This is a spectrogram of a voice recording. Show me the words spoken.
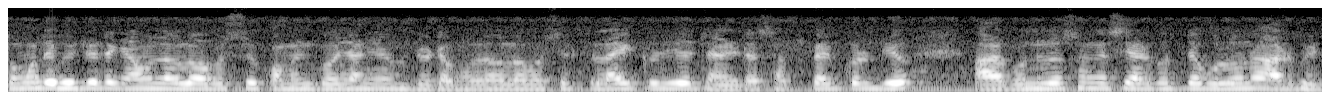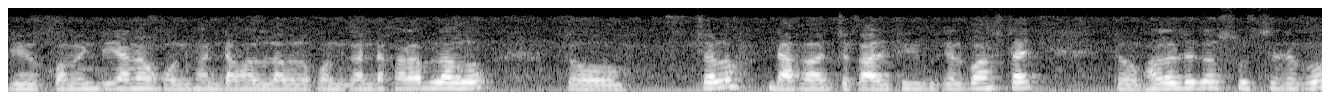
তোমাদের ভিডিওটা কেমন লাগল অবশ্যই কমেন্ট করে জানিও, ভিডিওটা ভালো লাগল অবশ্যই একটা লাইক করে দিও চ্যানেলটা সাবস্ক্রাইব করে দিও। আর বন্ধুদের সঙ্গে শেয়ার করতে বলো না, আর ভিডিও কমেন্টে জানাও কোনখানটা ভালো লাগল, কোনখানটা খারাপ লাগল। তো চলো, দেখা হচ্ছে কাল ঠিক বিকেল পাঁচটায়। তো ভালো থেকো, সুস্থ থেকো।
